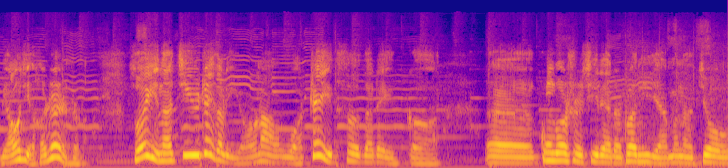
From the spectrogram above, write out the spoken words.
了解和认识了。所以呢，基于这个理由呢，我这次的这个呃工作室系列的专题节目呢，就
